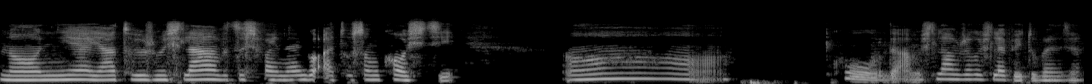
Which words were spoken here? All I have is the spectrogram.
No nie, ja tu już myślałam, że coś fajnego, a tu są kości. O, kurde, a myślałam, że jakoś lepiej tu będzie.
